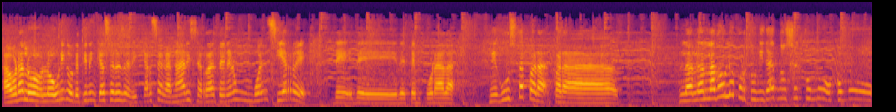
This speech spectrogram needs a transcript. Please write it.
Ahora lo, único que tienen que hacer es dedicarse a ganar y cerrar, tener un buen cierre de, temporada. Me gusta para, para la, doble oportunidad, no sé cómo, cómo,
